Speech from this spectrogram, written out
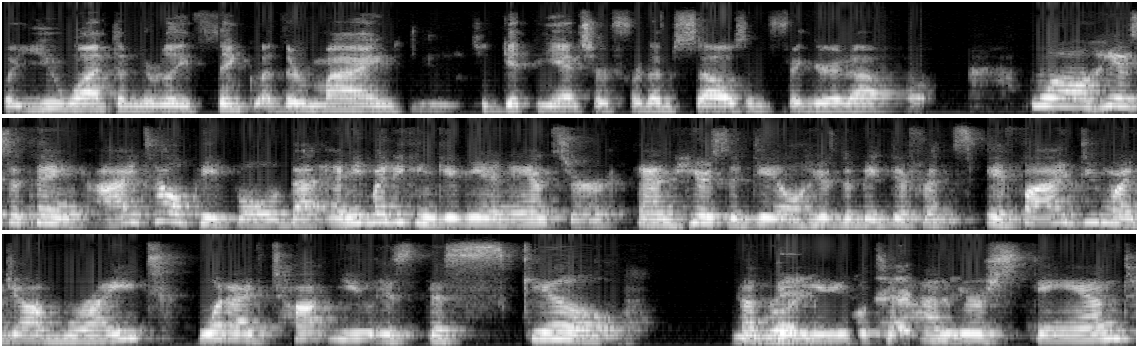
but you want them to really think with their mind to get the answer for themselves and figure it out. Well, here's the thing. I tell people that anybody can give you an answer. And here's the deal. Here's the big difference. If I do my job right, what I've taught you is the skill of Right, being able to exactly. understand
